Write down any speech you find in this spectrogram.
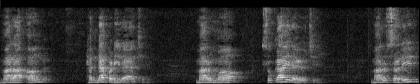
મારા અંગ ઠંડા પડી રહ્યા છે. મારું મોં સુકાઈ રહ્યું છે. મારું શરીર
